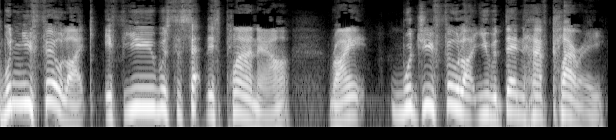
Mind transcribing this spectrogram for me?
wouldn't you feel like if you was to set this plan out, right? Would you feel like you would then have clarity?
